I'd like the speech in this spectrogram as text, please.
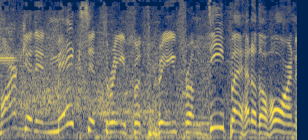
Markkanen makes it three for three from deep ahead of the horn.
